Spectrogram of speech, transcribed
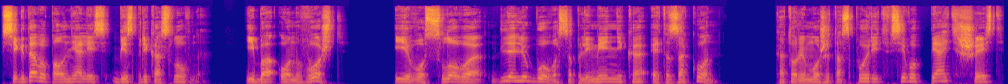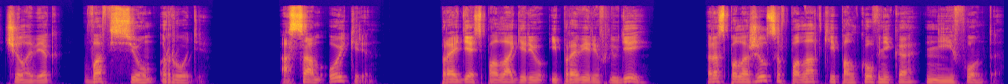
всегда выполнялись беспрекословно, ибо он вождь, и его слово для любого соплеменника – это закон, который может оспорить всего 5-6 человек во всем роде. А сам Ойкерин, пройдясь по лагерю и проверив людей, расположился в палатке полковника Нейфонта,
